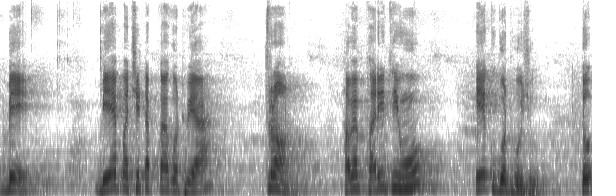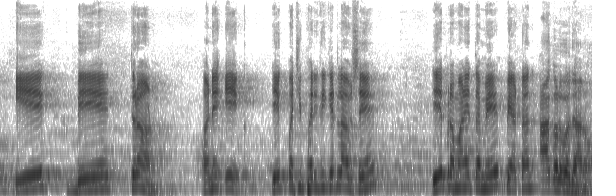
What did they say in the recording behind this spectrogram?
બે. બે પછી ટપકા ગોઠવ્યા ત્રણ. હવે ફરીથી હું એક ગોઠવું છું. તો એક, બે, ત્રણ અને એક. એક પછી ફરીથી કેટલા આવશે? એ પ્રમાણે તમે પેટર્ન આગળ વધારો.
